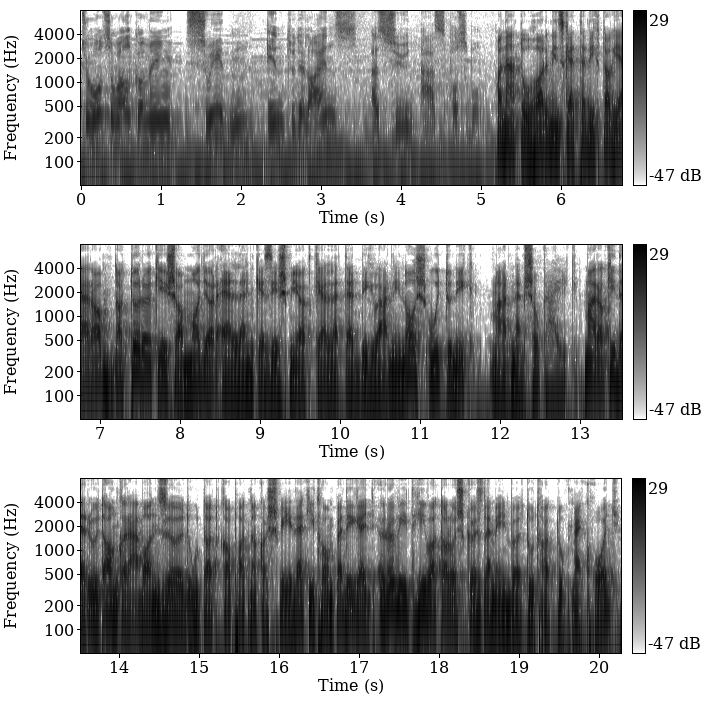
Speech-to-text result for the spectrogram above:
to also welcoming Sweden into the alliance as soon as possible. A NATO 32. tagjára a török és a magyar ellenkezés miatt kellett eddig várni. Nos, úgy tűnik, már nem sokáig. Már a kiderült Ankarában zöld utat kaphatnak a svédek, itthon pedig egy rövid hivatalos közleményből tudhattuk meg, hogy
